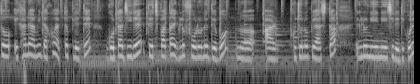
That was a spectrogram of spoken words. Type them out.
তো এখানে আমি দেখো একটা প্লেটে গোটা জিরে, তেজপাতা এগুলো ফোড়নে দেব। আর কুচনো পেঁয়াজটা এগুলো নিয়ে নিয়েছি রেডি করে,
